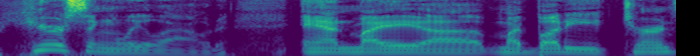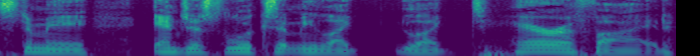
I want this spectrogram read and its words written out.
piercingly loud. And my uh my buddy turns to me and just looks at me like like terrified.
